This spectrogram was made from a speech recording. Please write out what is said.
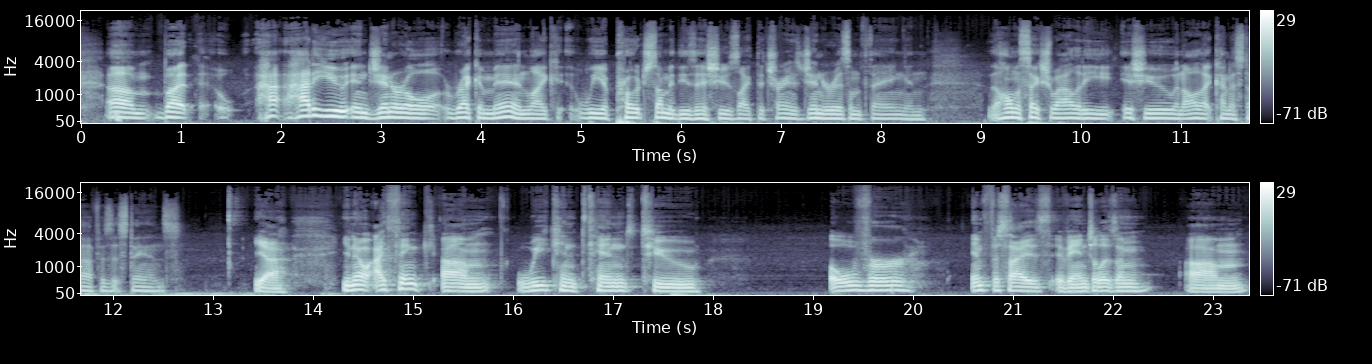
um, but how, how do you in general recommend like we approach some of these issues like the transgenderism thing and the homosexuality issue and all that kind of stuff as it stands? Yeah. You know, I think um, we can tend to over emphasize evangelism um,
